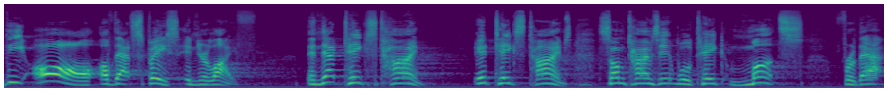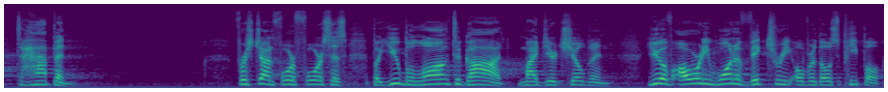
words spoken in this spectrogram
the all of that space in your life. And that takes time. It takes times. Sometimes it will take months for that to happen. 1 John 4 4 says, But you belong to God, my dear children. You have already won a victory over those people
